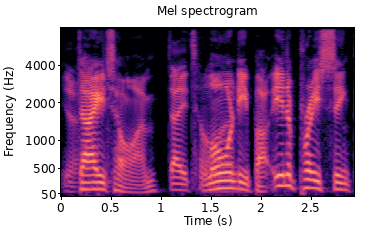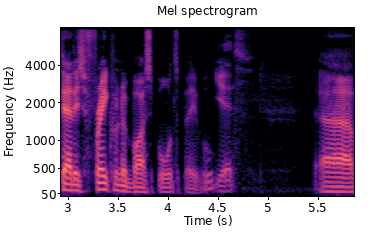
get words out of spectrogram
You know, Daytime, daytime. Laundy pub in a precinct that is frequented by sports people. Yes. Uh,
